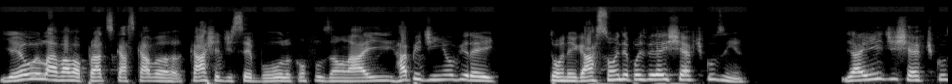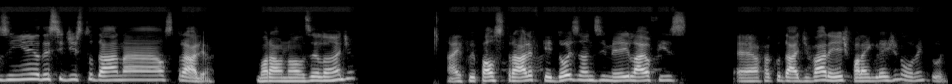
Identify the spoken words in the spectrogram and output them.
E eu lavava prato, descascava caixa de cebola, confusão lá, e rapidinho eu virei, tornei garçom e depois virei chefe de cozinha. E aí, de chefe de cozinha, eu decidi estudar na Austrália. Morava na Nova Zelândia. Aí fui pra Austrália, fiquei dois anos e meio. Lá eu fiz é, a faculdade de varejo, falar inglês de novo, hein, tudo.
